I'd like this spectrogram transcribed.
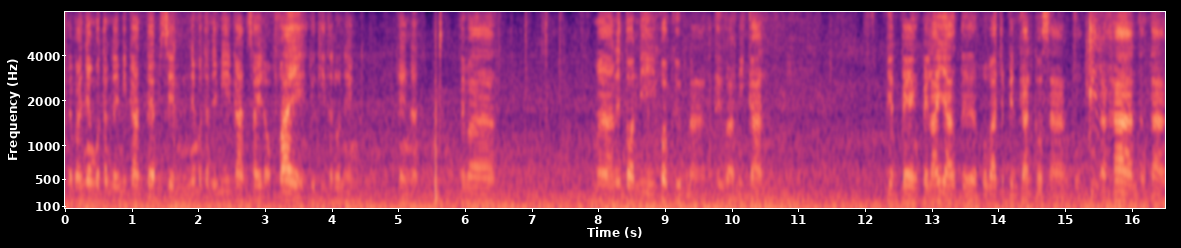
แต่ว่ายังบ่ทันได้มีการแต้มเส้นยังบ่ทันได้มีการใส่ดอกไฟอยู่ที่ถนนแห่งแห่งนั้น แต่ว่า มาในตอนนี้ความคืบหน้าก็ถือว่ามีการ เปลี่ยนแปลงไปหลายอย่างเติบเพราะว่าจะเป็นการก่อสร้างพวกตึกอาคารต่าง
